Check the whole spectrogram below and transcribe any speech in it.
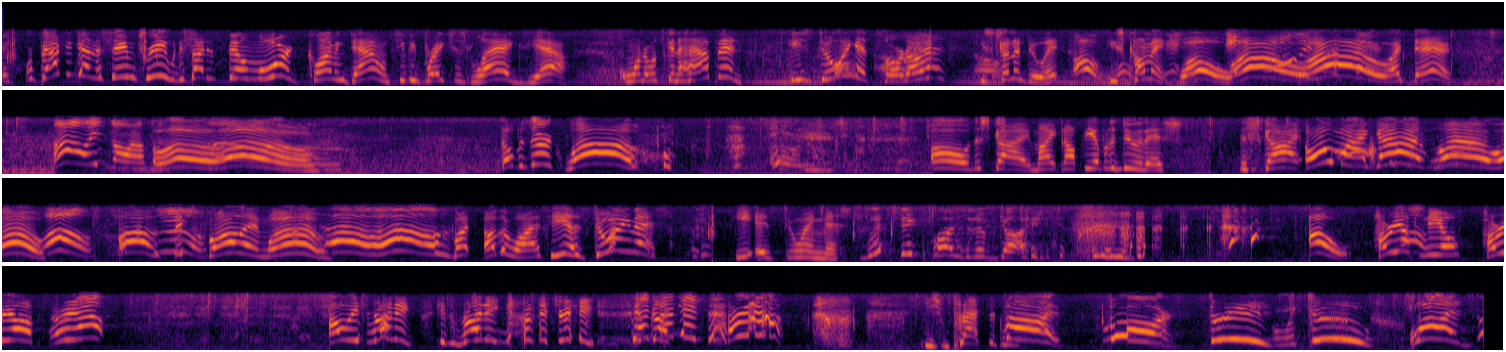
We're back again, the same tree. We decided to film more climbing down, see if he breaks his legs. Yeah. I wonder what's going to happen. He's doing it, sort Oh, of. yes. He's Oh. going to do it. Oh, He's whoa. coming. Whoa, whoa, whoa, right there. Oh, he's going up. Whoa, whoa. Go berserk. Whoa. Oh, no. Oh, this guy might not be able to do this. This guy. Oh my God! Whoa, whoa, Whoa. whoa! Stick's falling. Whoa! Oh, He is doing this. He is doing this. Lipstick positive, guys. oh, hurry up, Oh. Neil. Hurry up. Hurry up. Oh, he's running. He's running down the tree. He's Ten got- seconds. Hurry up. He's practically Five, four, three, only two,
